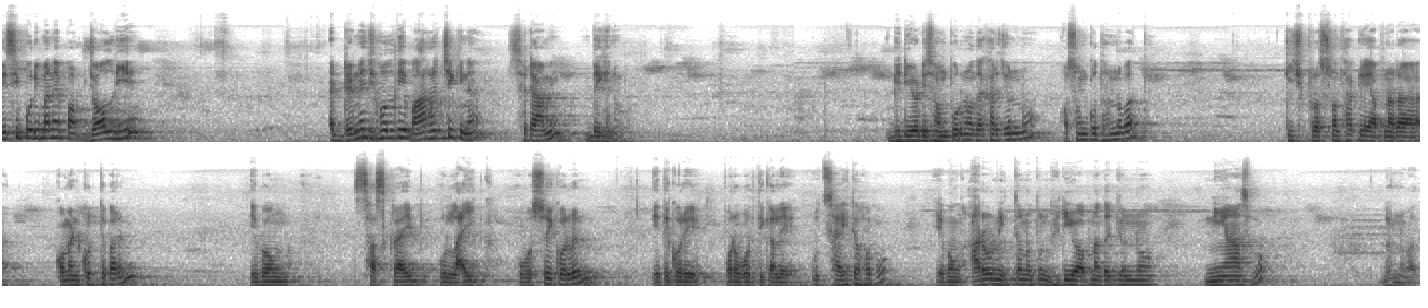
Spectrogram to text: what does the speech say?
বেশি পরিমাণে জল দিয়ে ড্রেনেজ হোল দিয়ে বার হচ্ছে কিনা সেটা আমি দেখে নেব। ভিডিওটি সম্পূর্ণ দেখার জন্য অসংখ্য ধন্যবাদ। কিছু প্রশ্ন থাকলে আপনারা কমেন্ট করতে পারেন এবং সাবস্ক্রাইব ও লাইক অবশ্যই করবেন। এতে করে পরবর্তীকালে উৎসাহিত হব এবং আরও নিত্য নতুন ভিডিও আপনাদের জন্য নিয়ে আসব। ধন্যবাদ।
